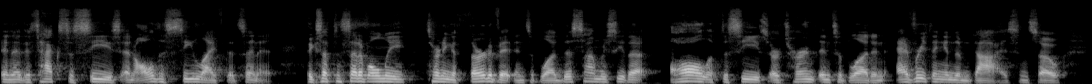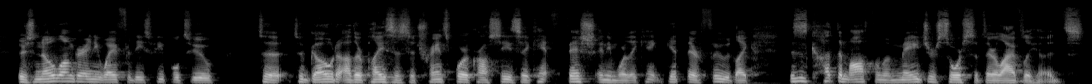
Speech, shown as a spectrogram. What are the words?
and it attacks the seas and all the sea life that's in it. Except instead of only turning a third of it into blood, this time we see that all of the seas are turned into blood and everything in them dies. And so there's no longer any way for these people to to to go to other places to transport across seas. They can't fish anymore. They can't get their food. Like this has cut them off from a major source of their livelihoods.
